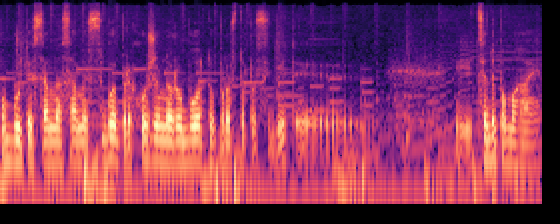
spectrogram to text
побути сам на сам із собою, приходжу на роботу, просто посидіти. І це допомагає.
